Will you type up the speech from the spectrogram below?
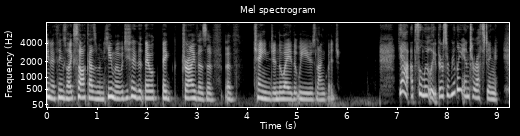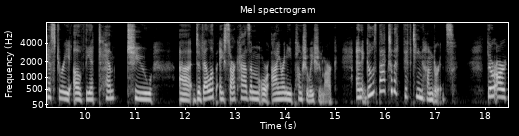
you know things like sarcasm and humor would you say that they were big drivers of of change in the way that we use language? Yeah absolutely. There's a really interesting history of the attempt to uh, develop a sarcasm or irony punctuation mark and it goes back to the 1500s there are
